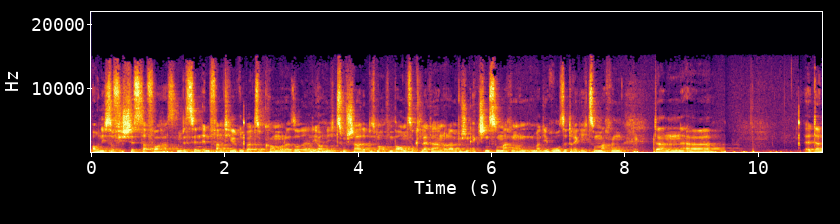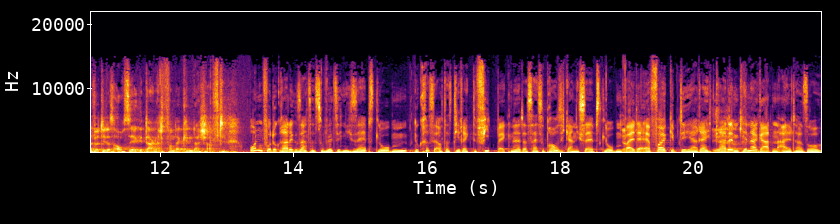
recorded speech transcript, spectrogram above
auch nicht so viel Schiss davor hast, ein bisschen infantil rüberzukommen oder so, dann dir auch nicht zu schade bist, mal auf den Baum zu klettern oder ein bisschen Action zu machen und mal die Hose dreckig zu machen, dann, äh, dann wird dir das auch sehr gedankt von der Kinderschaft. Und wo du gerade gesagt hast, du willst dich nicht selbst loben, du kriegst ja auch das direkte Feedback, ne? Das heißt, du brauchst dich gar nicht selbst loben, Ja. weil der Erfolg gibt dir ja recht, Ja, gerade ja. im Kindergartenalter so.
